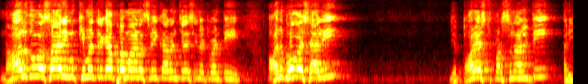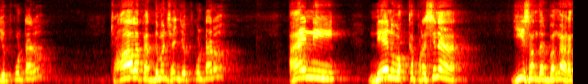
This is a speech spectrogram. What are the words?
నాలుగవసారి ముఖ్యమంత్రిగా ప్రమాణ స్వీకారం చేసినటువంటి అనుభవశాలి ది టాలెస్ట్ పర్సనాలిటీ అని చెప్పుకుంటారు. చాలా పెద్ద మనిషి అని చెప్పుకుంటారు. ఆయన్ని నేను ఒక్క ప్రశ్న ఈ సందర్భంగా అడగ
